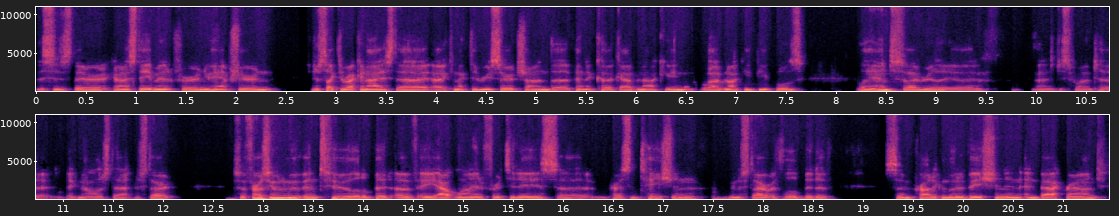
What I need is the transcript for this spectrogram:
this is their kind of statement for New Hampshire, and just like to recognize that I, I conducted research on the Pennacook, Abenaki, and Wabanaki people's land. So I really uh, I just wanted to acknowledge that to start. So first, we're going to move into a little bit of a outline for today's uh, presentation. I'm going to start with a little bit of some product motivation and, and background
